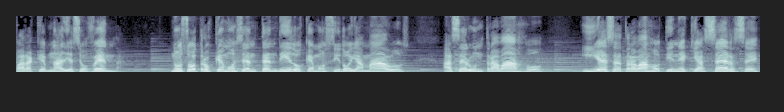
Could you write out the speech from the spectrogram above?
para que nadie se ofenda. Nosotros que hemos entendido que hemos sido llamados a hacer un trabajo y ese trabajo tiene que hacerse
